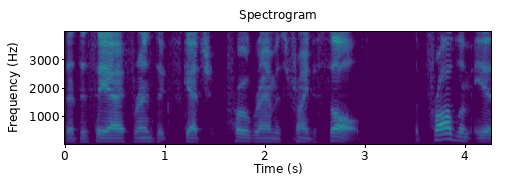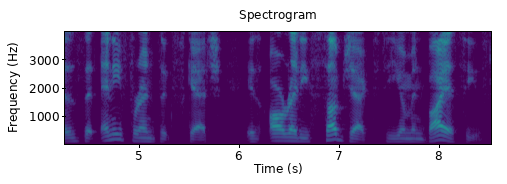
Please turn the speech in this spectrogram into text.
that this AI forensic sketch program is trying to solve. The problem is that any forensic sketch is already subject to human biases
